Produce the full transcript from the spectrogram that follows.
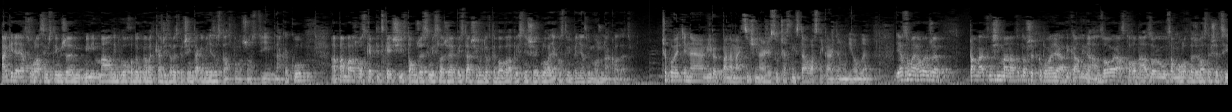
Aj keď aj ja súhlasím s tým, že minimálny dôchodok má mať každý zabezpečený tak, aby nezostal v spoločnosti na krku. A pán Balaš bol skeptickejší v tom, že si myslel, že pri starších ľuďoch treba oveľa prísnejšie regulovať, ako s tými peniazmi môžu nakladať. Čo poviete na výrok pána Marcinčina, že súčasný stav vlastne každému vyhovuje? Ja som aj hovoril, že pán Martinšin má na toto všetko pomerne radikálny názor a z toho názoru sa mohlo zdať, že vlastne všetci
